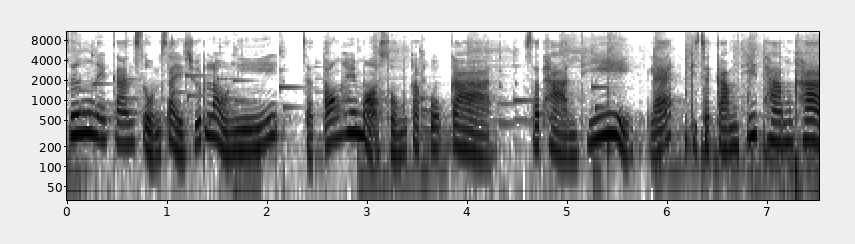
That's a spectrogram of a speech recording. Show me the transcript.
ซึ่งในการสวมใส่ชุดเหล่านี้จะต้องให้เหมาะสมกับโอกาส สถานที่และกิจกรรมที่ทำค่ะ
